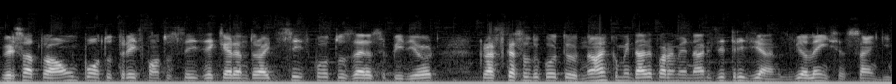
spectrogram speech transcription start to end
Versão atual 1.3.6 Requer Android 6.0 superior. Classificação do conteúdo Não recomendada para menores de 13 anos. Violência, sangue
